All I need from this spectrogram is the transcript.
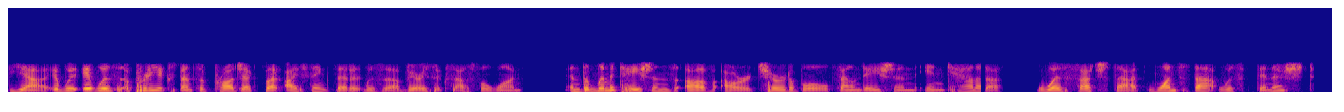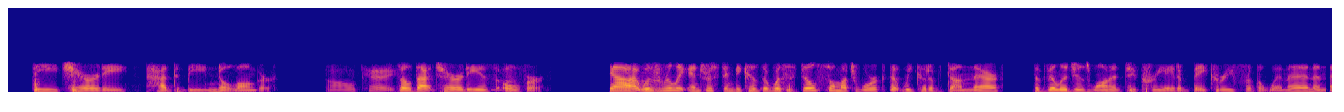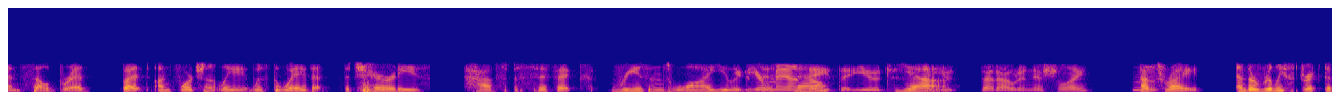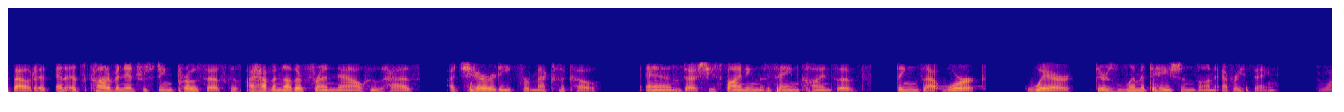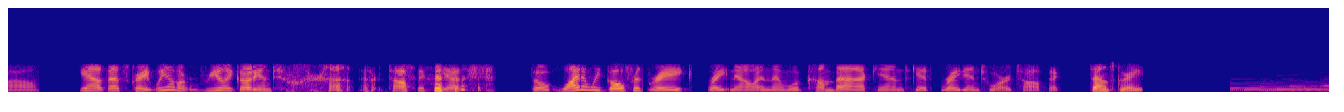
yeah, it w- it was a pretty expensive project, but I think that it was a very successful one. And the limitations of our charitable foundation in Canada was such that once that was finished, the charity had to be no longer. Oh, okay. So that charity is over. Yeah, it was hmm. really interesting because there was still so much work that we could have done there. The villages wanted to create a bakery for the women and then sell bread, but unfortunately, it was the way that the charities have specific reasons why you exist Your mandate now. that you'd Yeah. that you'd set out initially. Hmm. That's right. And they're really strict about it. And it's kind of an interesting process because I have another friend now who has a charity for Mexico. And uh, she's finding the same kinds of things at work where there's limitations on everything. Wow. Yeah, that's great. We haven't really got into our our topic yet. so why don't we go for the break right now and then we'll come back and get right into our topic. Sounds great.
